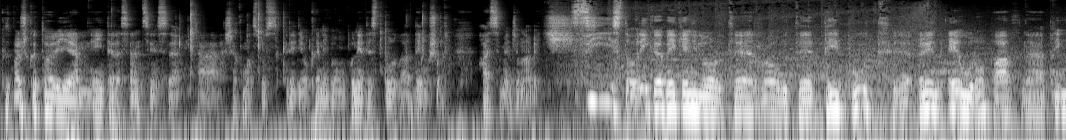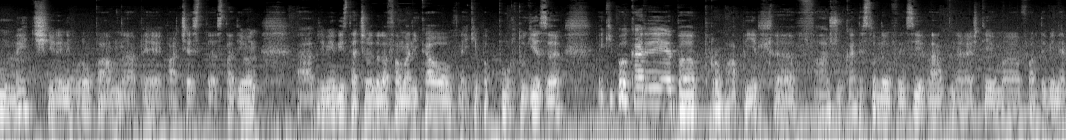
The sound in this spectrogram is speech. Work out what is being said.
Câțiva jucători interesanți, însă, așa cum am spus, cred eu că ne vom pune destul de ușor. Hai să mergem la meci. Zi istorică pe Kenny Lord Road, debut în Europa, primul meci în Europa pe acest stadion. Primim vizita celor de la Famalicao, echipă portugheză, echipă care probabil va juca destul de ofensiv. Știm foarte bine,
